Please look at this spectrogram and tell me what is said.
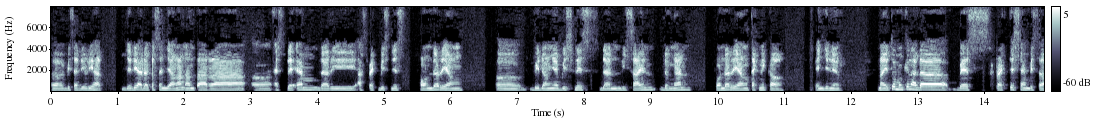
uh, bisa dilihat. Jadi ada kesenjangan antara uh, SDM dari aspek bisnis, founder yang uh, bidangnya bisnis dan desain dengan founder yang technical, engineer. Nah itu mungkin ada best practice yang bisa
